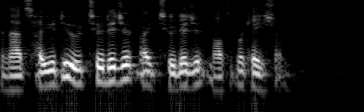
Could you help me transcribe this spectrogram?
And that's how you do two-digit by two-digit multiplication.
